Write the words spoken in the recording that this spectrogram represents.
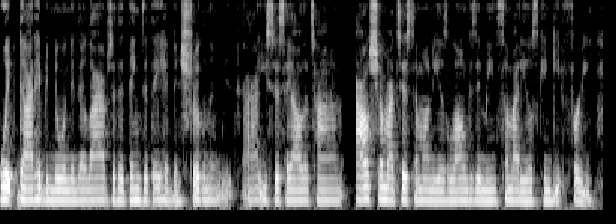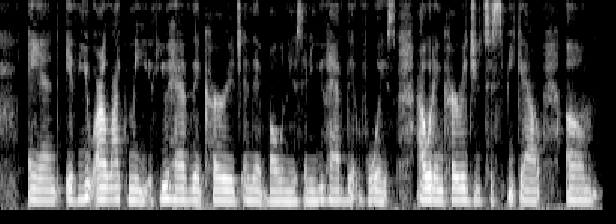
what God had been doing in their lives or the things that they had been struggling with. I used to say all the time, I'll share my testimony as long as it means somebody else can get free. And if you are like me, if you have that courage and that boldness and you have that voice, I would encourage you to speak out. Um,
